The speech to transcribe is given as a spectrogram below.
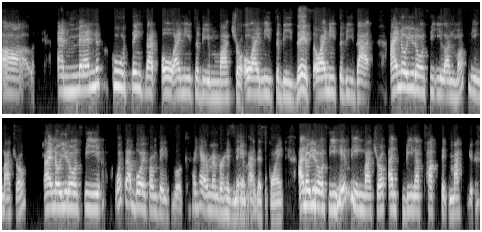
all. And men who think that, oh, I need to be macho, oh, I need to be this, oh, I need to be that. I know you don't see Elon Musk being macho. I know you don't see what's that boy from Facebook? I can't remember his name at this point. I know you don't see him being macho and being a toxic masculine.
